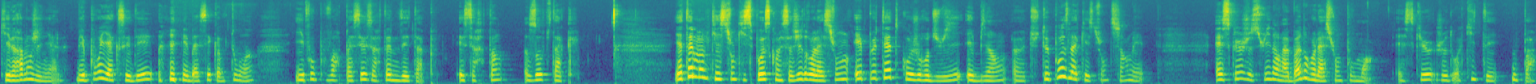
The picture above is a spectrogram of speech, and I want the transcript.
qui est vraiment géniale. Mais pour y accéder, eh ben, c'est comme tout, hein, il faut pouvoir passer certaines étapes et certains obstacles. Il y a tellement de questions qui se posent quand il s'agit de relations et peut-être qu'aujourd'hui, eh bien, euh, tu te poses la question, tiens, mais est-ce que je suis dans la bonne relation pour moi? Est-ce que je dois quitter ou pas?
